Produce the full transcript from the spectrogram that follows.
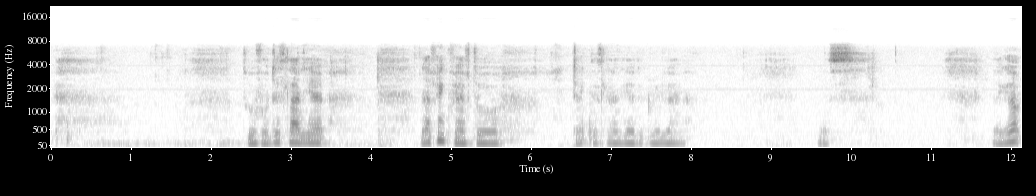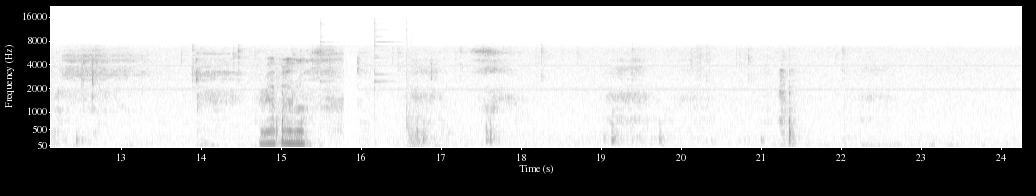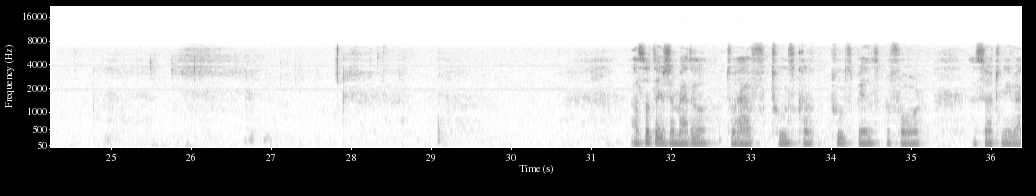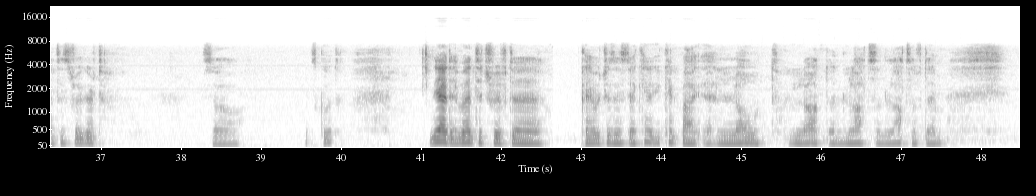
Two for this line here. And I think we have to take this line here, the green line. Yes. There you go. Hurry up a little. Also there's a medal to have tools, tools built before a certain event is triggered. So that's good. Yeah, the advantage with the carriages is that you can buy a load, lot and lots and lots of them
